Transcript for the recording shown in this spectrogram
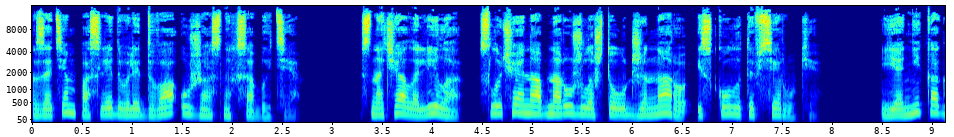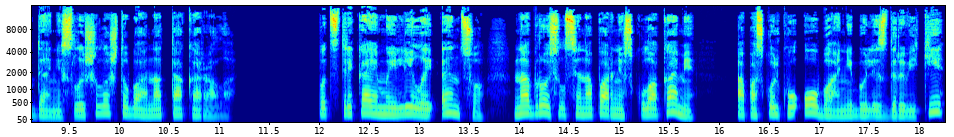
Затем последовали два ужасных события. Сначала Лила случайно обнаружила, что у Дженнаро исколоты все руки. Я никогда не слышала, чтобы она так орала. Подстрекаемый Лилой Энцо набросился на парня с кулаками, а поскольку оба они были здоровяки,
